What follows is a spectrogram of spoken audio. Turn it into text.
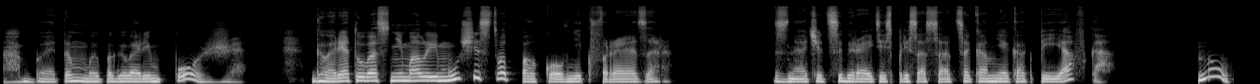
Об этом мы поговорим позже. Говорят, у вас немало имущества, полковник Фрезер. Значит, собираетесь присосаться ко мне как пиявка? Ну,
